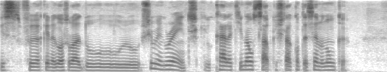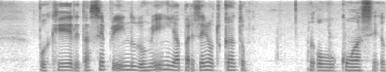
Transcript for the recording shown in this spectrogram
isso foi aquele negócio lá do Steven Grant, que o cara que não sabe o que está acontecendo nunca. Porque ele tá sempre indo dormir e aparecendo em outro canto. Ou com a cena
